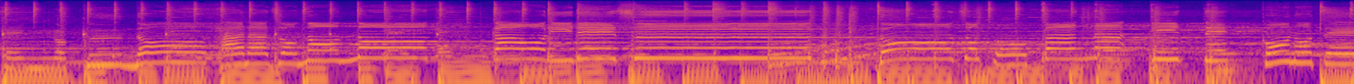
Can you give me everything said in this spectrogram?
天国の花園の香りです。どうぞ飛ばないでこの手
